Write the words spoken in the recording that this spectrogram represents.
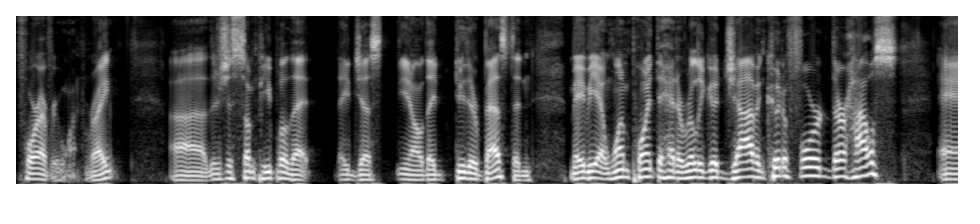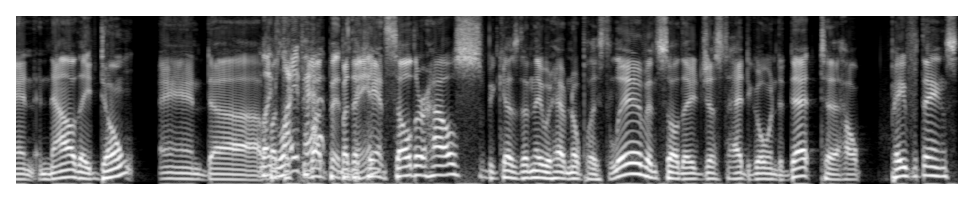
for everyone. Right? Uh, there's just some people that they just you know they do their best, and maybe at one point they had a really good job and could afford their house, and now they don't. And uh, Like but life but- happens, but, they man. can't sell their house because then they would have no place to live, and so they just had to go into debt to help pay for things.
